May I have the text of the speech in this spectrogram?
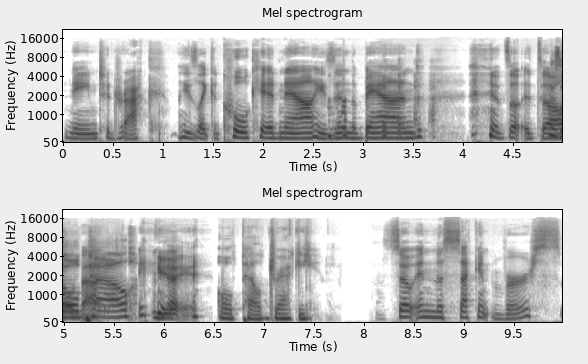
name to Drac. He's like a cool kid now. He's in the band. it's it's all His old about- pal. yeah. Old pal Dracky. So in the second verse,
